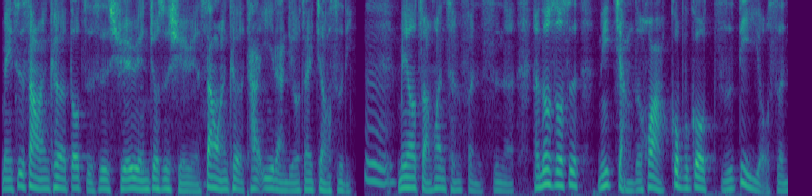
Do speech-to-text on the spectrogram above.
每次上完课都只是学员就是学员，上完课他依然留在教室里，嗯，没有转换成粉丝呢？很多时候是你讲的话够不够掷地有声，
